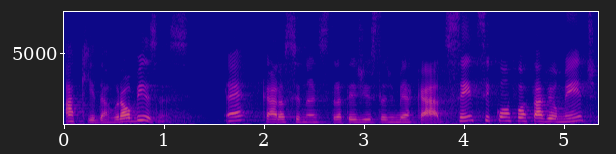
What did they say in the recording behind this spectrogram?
aqui da Rural Business. É, caro assinante estrategista de mercado, sente-se confortavelmente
